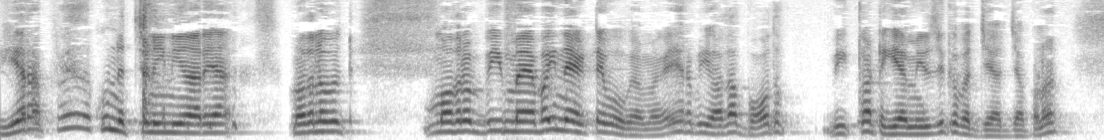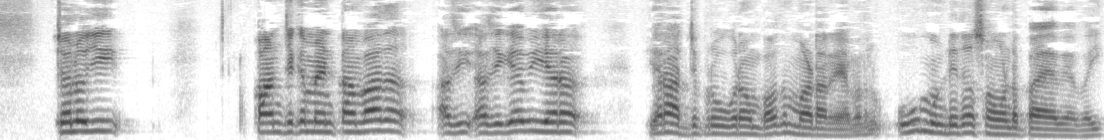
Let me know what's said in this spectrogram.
ਯਾਰ ਆਪੇ ਕੋਈ ਨੱਚਣ ਹੀ ਨਹੀਂ ਆ ਰਿਹਾ। ਮਤਲਬ ਮਤਲਬ ਵੀ ਮੈਂ ਬਾਈ ਨੈਗੇਟਿਵ ਹੋ ਗਿਆ। ਮੈਂ ਕਿਹਾ ਯਾਰ ਵੀ ਆਦਾ ਬਹੁਤ ਵੀ ਘਟ ਗਿਆ 뮤직 ਵੱਜਿਆ ਅੱਜ ਆਪਣਾ। ਚਲੋ ਜੀ 5 ਮਿੰਟਾਂ ਬਾਅਦ ਅਸੀਂ ਅਸੀਂ ਕਿਹਾ ਵੀ ਯਾਰ ਯਾਰ ਅੱਜ ਪ੍ਰੋਗਰਾਮ ਬਹੁਤ ਮਾੜਾ ਰਿਹਾ ਮਤਲਬ ਉਹ ਮੁੰਡੇ ਦਾ ਸਾਊਂਡ ਪਾਇਆ ਹੋਇਆ ਬਾਈ।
